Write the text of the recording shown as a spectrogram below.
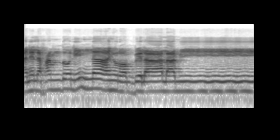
আনিল হামদুলিল্লাহ রব্বিল আলামিন।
